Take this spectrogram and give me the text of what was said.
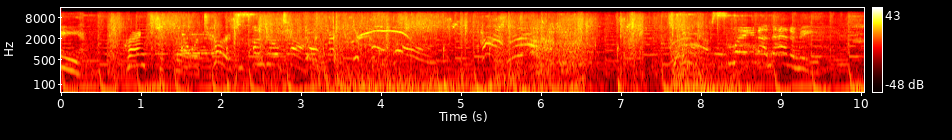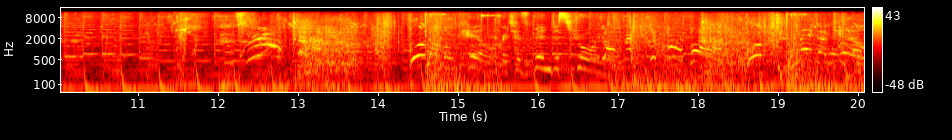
Victory! Prank Our turret is under attack. You have slain an enemy. Double kill. It has been destroyed. Mega kill.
